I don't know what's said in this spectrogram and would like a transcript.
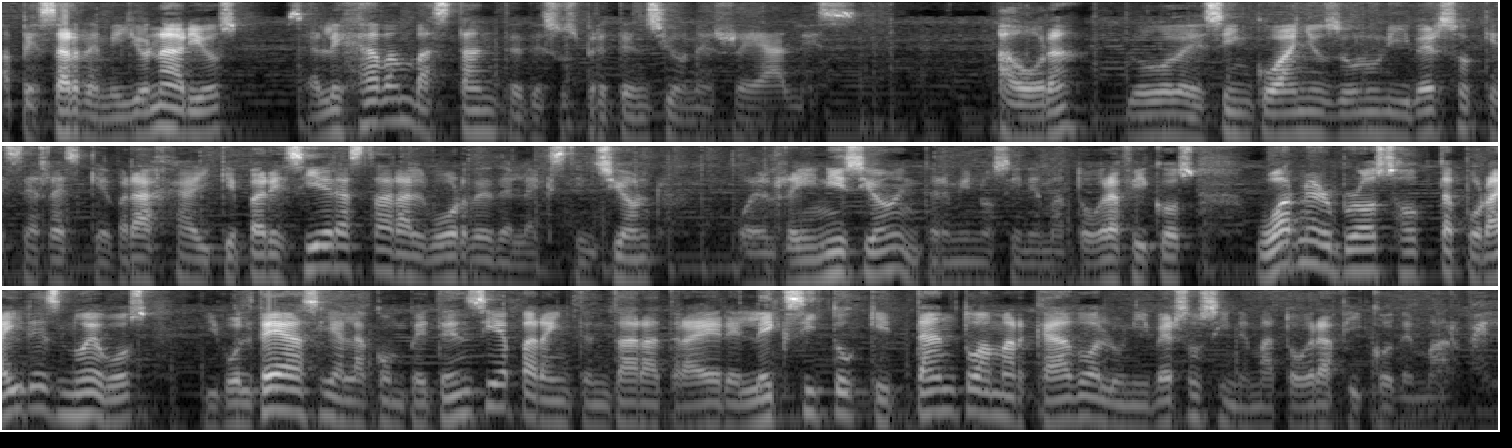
a pesar de millonarios, se alejaban bastante de sus pretensiones reales. Ahora, luego de cinco años de un universo que se resquebraja y que pareciera estar al borde de la extinción, o el reinicio en términos cinematográficos, Warner Bros. opta por aires nuevos y voltea hacia la competencia para intentar atraer el éxito que tanto ha marcado al universo cinematográfico de Marvel.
